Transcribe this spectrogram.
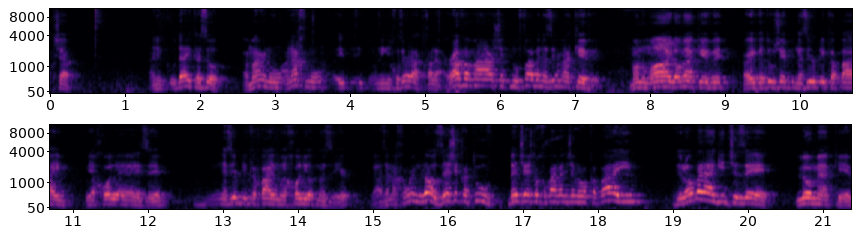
עכשיו, הנקודה היא כזאת, אמרנו, אנחנו, אני חוזר להתחלה, רב אמר שתנופה בנזיר מעכבת. אמרנו, מה, היא לא מעכבת, הרי כתוב שנזיר בלי כפיים הוא יכול אה, זה, נזיר בלי כפיים הוא יכול להיות נזיר, ואז אנחנו אומרים, לא, זה שכתוב בין שיש לו כפיים ובין שאין לו כפיים, זה לא בא להגיד שזה לא מעכב,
